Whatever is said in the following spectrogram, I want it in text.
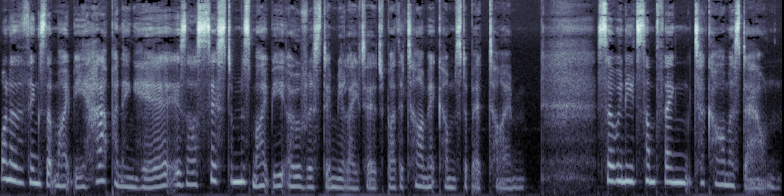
One of the things that might be happening here is our systems might be overstimulated by the time it comes to bedtime. So we need something to calm us down.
